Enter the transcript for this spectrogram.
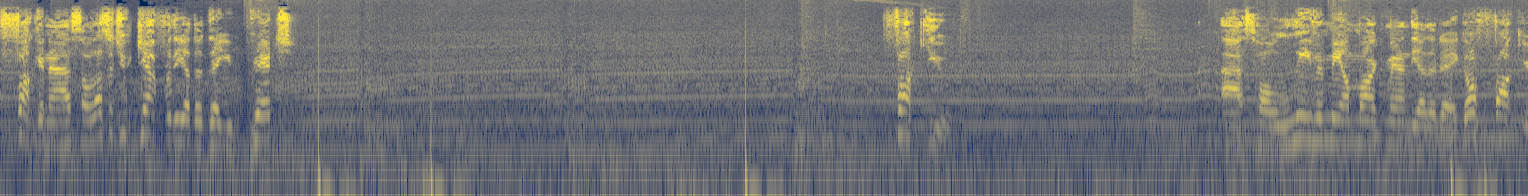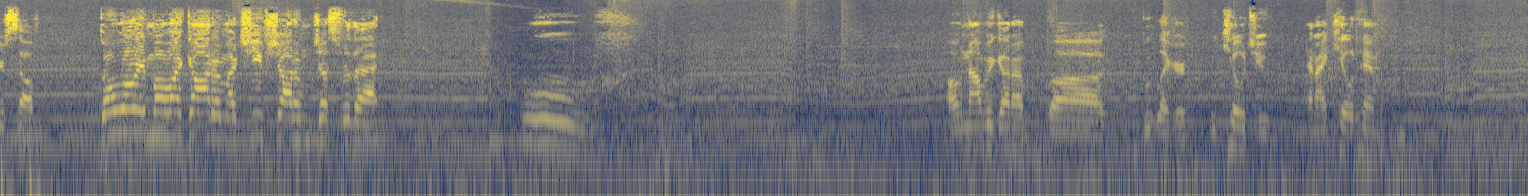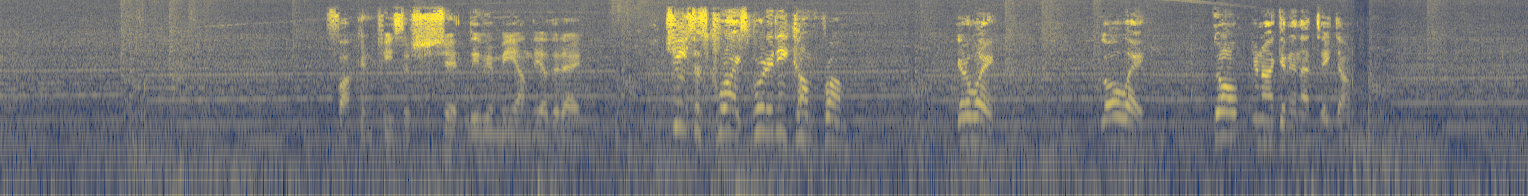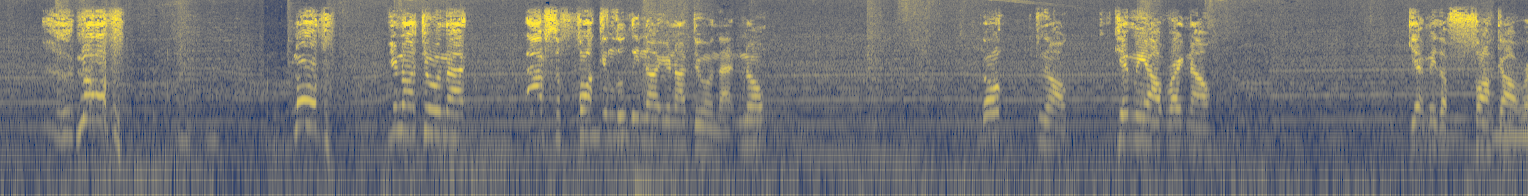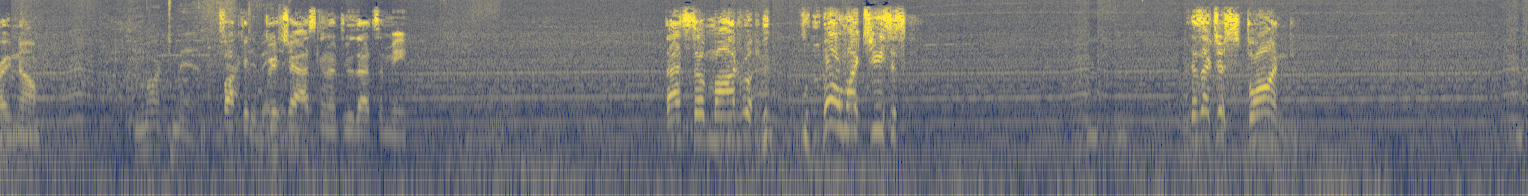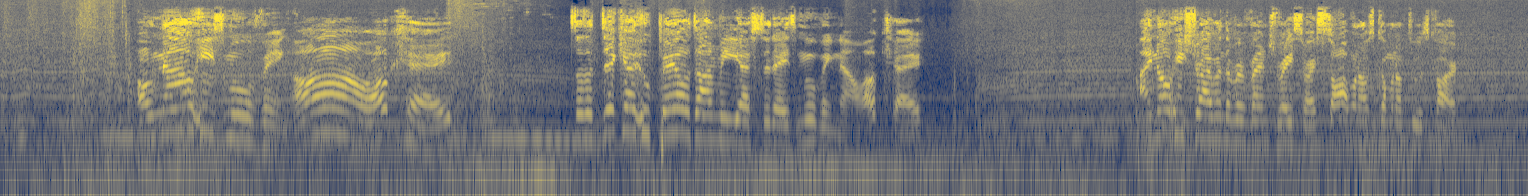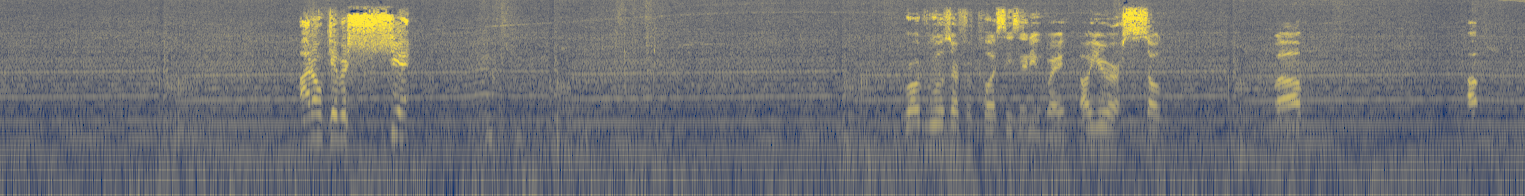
Fucking asshole. That's what you get for the other day, you bitch. Fuck you. Asshole, leaving me on Marked Man the other day. Go fuck yourself. Don't worry, Mo, I got him. My chief shot him just for that. Ooh. Oh, now we got a uh, bootlegger who killed you, and I killed him. Fucking piece of shit leaving me on the other day. Jesus Christ, where did he come from? Get away. Go away. No, you're not getting that takedown. Nope! Nope! You're not doing that. Absolutely not, you're not doing that. Nope. No, no. Get me out right now. Get me the fuck out right now. Marked man. Fucking activated. bitch ass gonna do that to me. That's the mod. Oh my Jesus! Because I just spawned. Oh, now he's moving. Oh, okay. So the dickhead who bailed on me yesterday is moving now. Okay. I know he's driving the Revenge Racer. I saw it when I was coming up to his car. I don't give a shit. Road rules are for pussies anyway. Oh, you are so... Well... Oh,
